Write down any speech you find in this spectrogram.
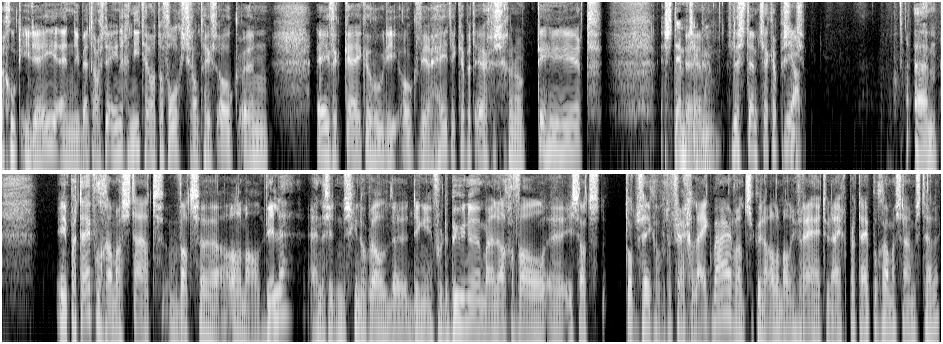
goed idee. En je bent trouwens de enige niet, hè, want de Volkskrant heeft ook een. Even kijken hoe die ook weer heet. Ik heb het ergens genoteerd. Stemchecker. Ehm, de stemchecker, precies. Ehm, in het partijprogramma staat wat ze allemaal willen. En er zitten misschien ook wel de dingen in voor de bühne. Maar in elk geval eh, is dat tot op zekere hoogte vergelijkbaar. Want ze kunnen allemaal in vrijheid hun eigen partijprogramma samenstellen.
